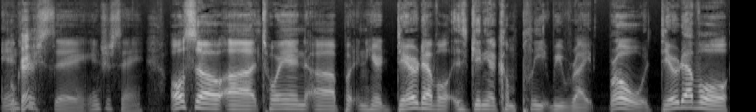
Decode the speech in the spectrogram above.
Interesting, interesting. Also, uh, Toyin uh, put in here, Daredevil is getting a complete rewrite, bro. Daredevil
